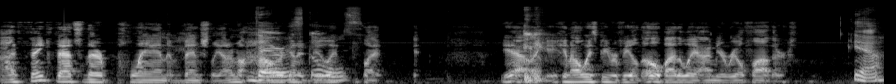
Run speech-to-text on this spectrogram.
I think that's their plan eventually. I don't know how they're going to do it, but yeah, like it can always be revealed. Oh, by the way, I'm your real father. Yeah.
